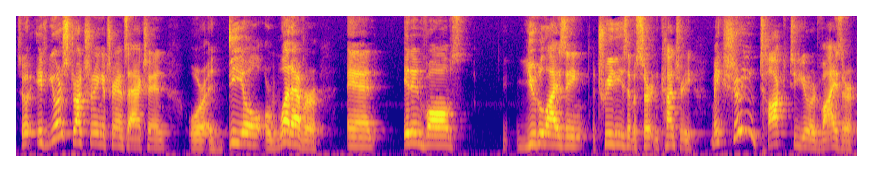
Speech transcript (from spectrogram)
So if you're structuring a transaction or a deal or whatever, and it involves utilizing treaties of a certain country, make sure you talk to your advisor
